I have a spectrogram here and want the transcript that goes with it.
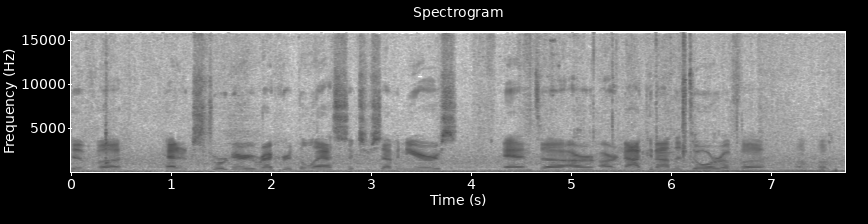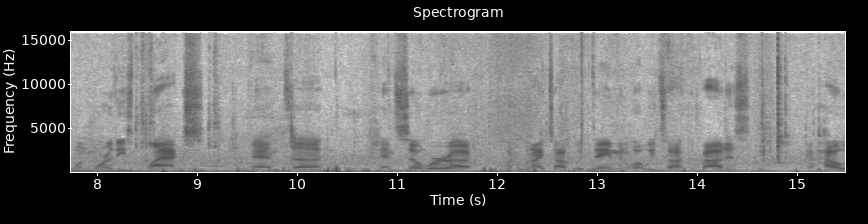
have uh, had an extraordinary record the last six or seven years, and uh, are, are knocking on the door of, uh, of, of, one more of these plaques, and uh, and so we're when, when I talk with Damon, what we talk about is how,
